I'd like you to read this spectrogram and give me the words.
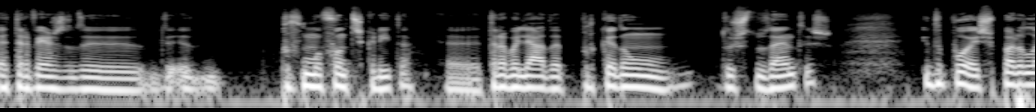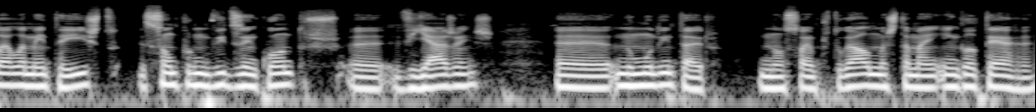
através de, de, por uma fonte escrita, trabalhada por cada um dos estudantes, e depois, paralelamente a isto, são promovidos encontros, viagens no mundo inteiro não só em Portugal, mas também em Inglaterra,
